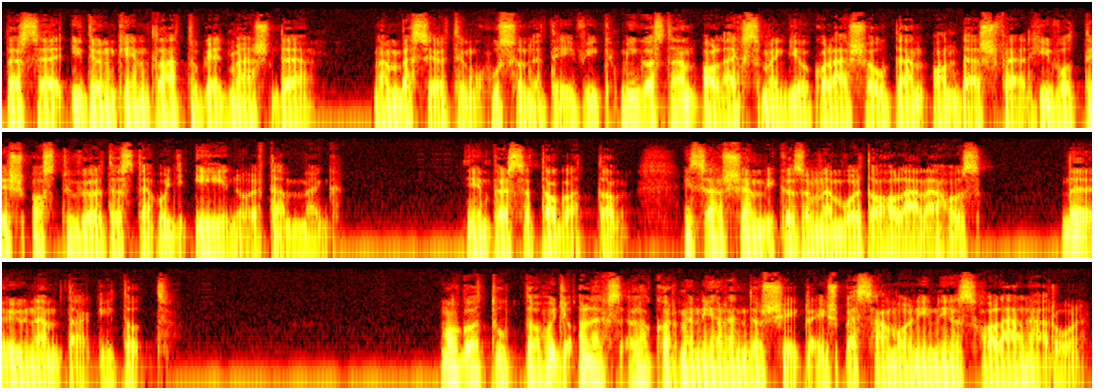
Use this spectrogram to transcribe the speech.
Persze időnként láttuk egymást, de nem beszéltünk 25 évig, míg aztán Alex meggyilkolása után András felhívott, és azt üvöltözte, hogy én öltem meg. Én persze tagadtam, hiszen semmi közöm nem volt a halálához, de ő nem tágított. Maga tudta, hogy Alex el akar menni a rendőrségre és beszámolni Nils haláláról?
